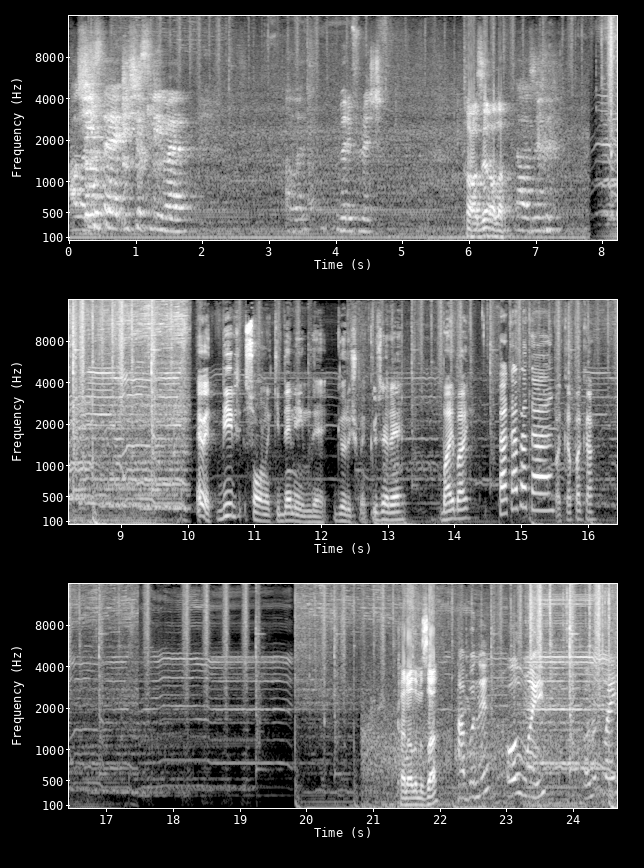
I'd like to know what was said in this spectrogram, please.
Алла чистая и счастливая. Алла very fresh. Taze alan. Taze. Evet bir sonraki deneyimde görüşmek üzere. Bay bay. Paka paka. Paka paka. Kanalımıza abone olmayı unutmayın.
